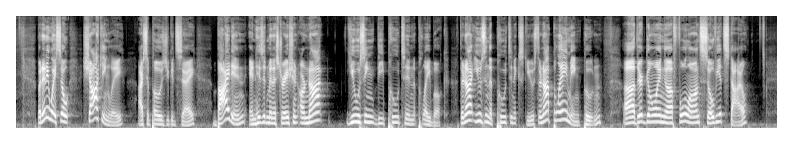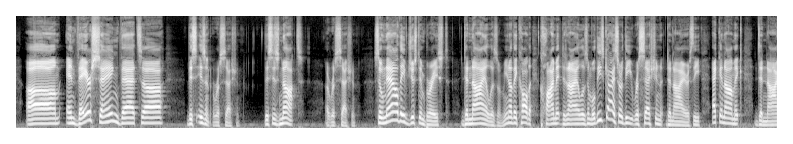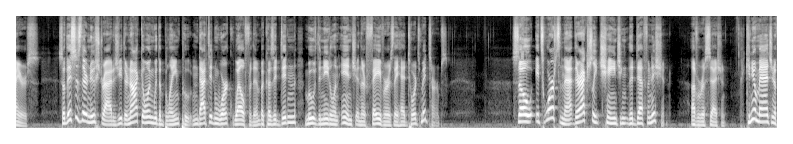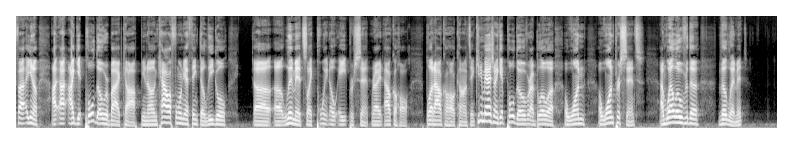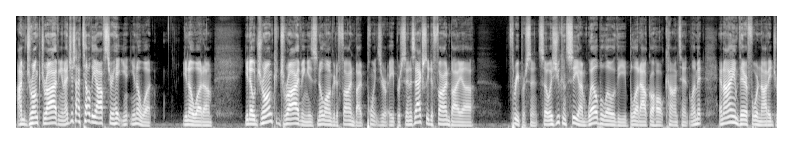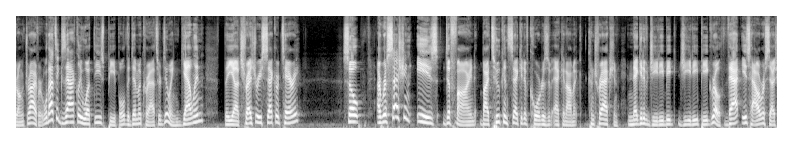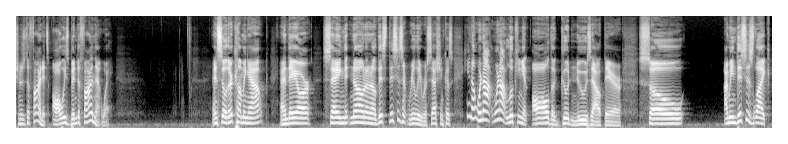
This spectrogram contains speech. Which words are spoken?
But anyway, so shockingly, I suppose you could say, Biden and his administration are not using the Putin playbook. They're not using the Putin excuse. They're not blaming Putin. Uh, they're going uh, full on Soviet style. Um, and they're saying that uh, this isn't a recession. This is not a recession. So now they've just embraced denialism. You know, they call it climate denialism. Well, these guys are the recession deniers, the economic deniers. So this is their new strategy. They're not going with the blame Putin. That didn't work well for them because it didn't move the needle an inch in their favor as they head towards midterms. So it's worse than that. They're actually changing the definition of a recession. Can you imagine if I, you know, I, I, I get pulled over by a cop? You know, in California, I think the legal uh, uh, limits like 0.08 percent, right? Alcohol, blood alcohol content. Can you imagine? I get pulled over. I blow a, a one a one percent. I'm well over the the limit. I'm drunk driving, and I just I tell the officer, hey, you, you know what, you know what, um, you know, drunk driving is no longer defined by 0.08 percent. It's actually defined by uh 3%. So as you can see, I'm well below the blood alcohol content limit, and I am therefore not a drunk driver. Well, that's exactly what these people, the Democrats, are doing. Yellen, the uh, Treasury Secretary, So, a recession is defined by two consecutive quarters of economic contraction, negative GDP, GDP growth. That is how a recession is defined. It's always been defined that way. And so they're coming out and they are saying that no, no, no, this this isn't really a recession because you know we're not we're not looking at all the good news out there. So, I mean, this is like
